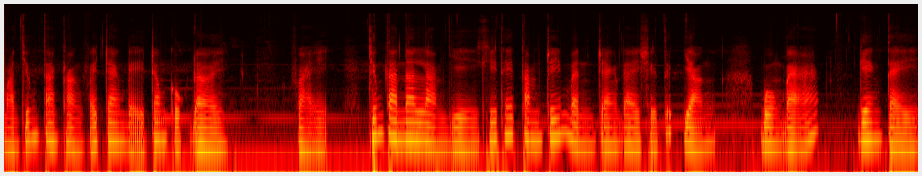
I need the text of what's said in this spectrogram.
mà chúng ta cần phải trang bị trong cuộc đời. Vậy, chúng ta nên làm gì khi thấy tâm trí mình tràn đầy sự tức giận, buồn bã, ghen tị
